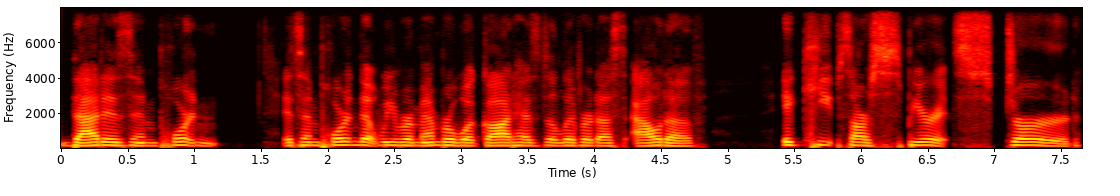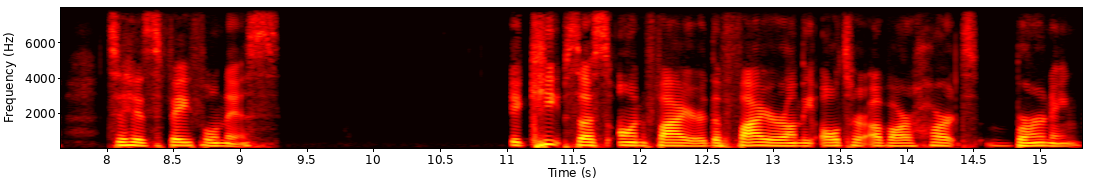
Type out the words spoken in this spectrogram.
That is important. It's important that we remember what God has delivered us out of. It keeps our spirit stirred to his faithfulness it keeps us on fire, the fire on the altar of our hearts burning.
